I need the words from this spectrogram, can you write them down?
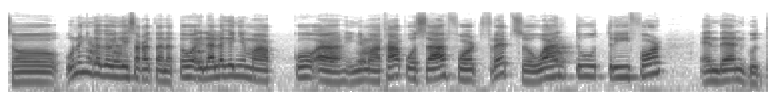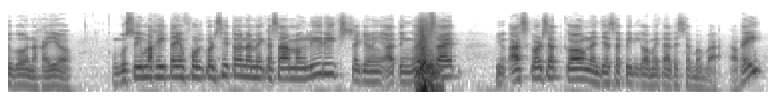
So, una nyo gagawin guys sa kanta na to, ilalagay nyo mga, ko, uh, inyong mga kapos sa 4th fret. So, 1, 2, 3, 4, and then good to go na kayo. Kung gusto nyo makita yung full chords nito na may kasamang lyrics, check nyo yung ating website, yung askchords.com, nandiyan sa pin-comment natin sa baba. Okay?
